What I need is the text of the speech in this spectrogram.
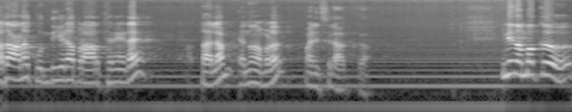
അതാണ് കുന്തിയുടെ പ്രാർത്ഥനയുടെ തലം എന്ന് നമ്മൾ മനസ്സിലാക്കുക. ഇനി നമുക്ക്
